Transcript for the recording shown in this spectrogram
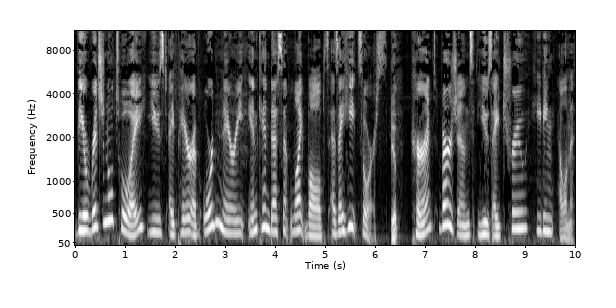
The original toy used a pair of ordinary incandescent light bulbs as a heat source. Yep. Current versions use a true heating element.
